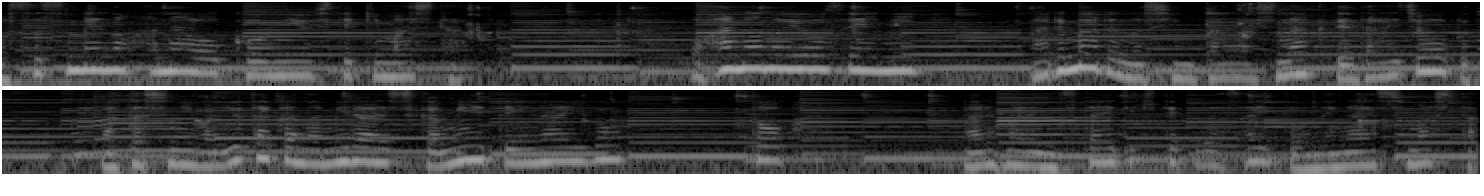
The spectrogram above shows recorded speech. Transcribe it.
おすすめの花を購入してきました。お花の妖精に〇〇の心配はしなくて大丈夫。私には豊かな未来しか見えていないよ。と〇〇に伝えてきてくださいとお願いしました。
